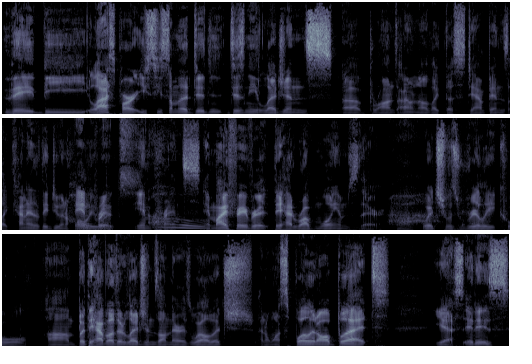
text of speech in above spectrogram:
they the last part you see some of the Disney, Disney Legends uh bronze. I don't know, like the stamp-ins, like kind of that they do in Hollywood Handprints. imprints. Oh. And my favorite, they had Robin Williams there, which was really cool. Um, but they have other legends on there as well, which I don't want to spoil it all. But yes, it is.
